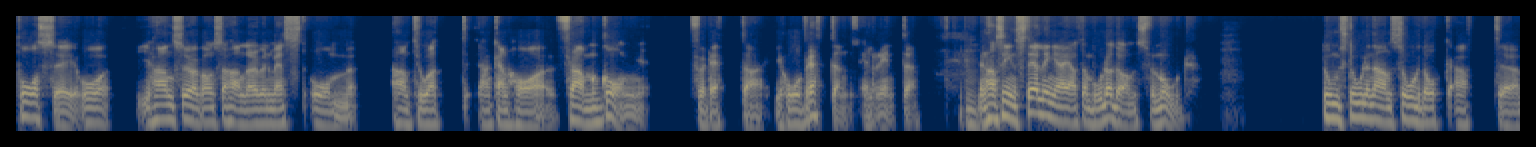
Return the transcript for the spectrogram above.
på sig och i hans ögon så handlar det väl mest om han tror att han kan ha framgång för detta i hovrätten eller inte. Mm. Men hans inställning är att de borde ha dömts för mord. Domstolen ansåg dock att eh,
